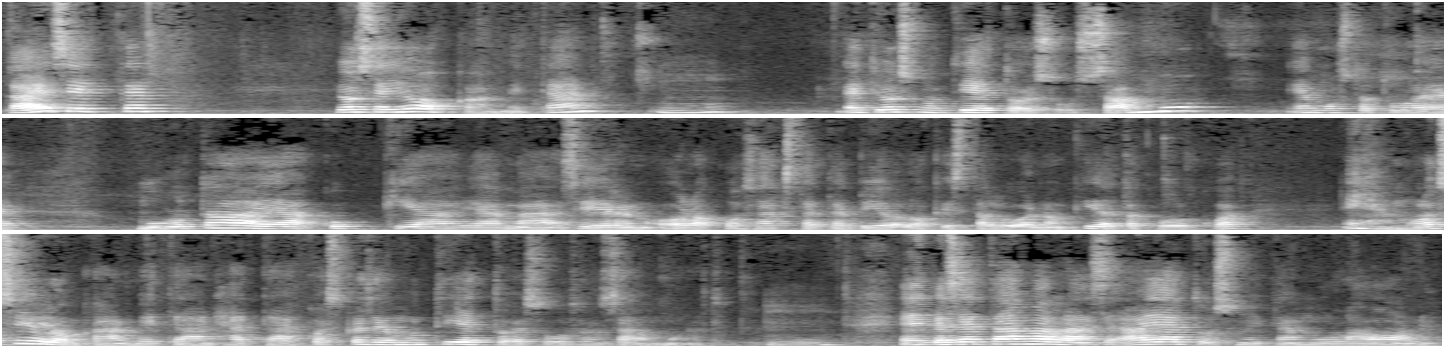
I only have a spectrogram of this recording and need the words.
Tai sitten, jos ei olekaan mitään, mm-hmm. että jos mun tietoisuus sammuu ja musta tulee multaa ja kukkia ja mä siirryn osaksi tätä biologista luonnon kieltokulkua, eihän mulla silloinkaan mitään hätää, koska se mun tietoisuus on sammunut. Mm-hmm. Eikä se tavallaan se ajatus, mikä mulla on,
